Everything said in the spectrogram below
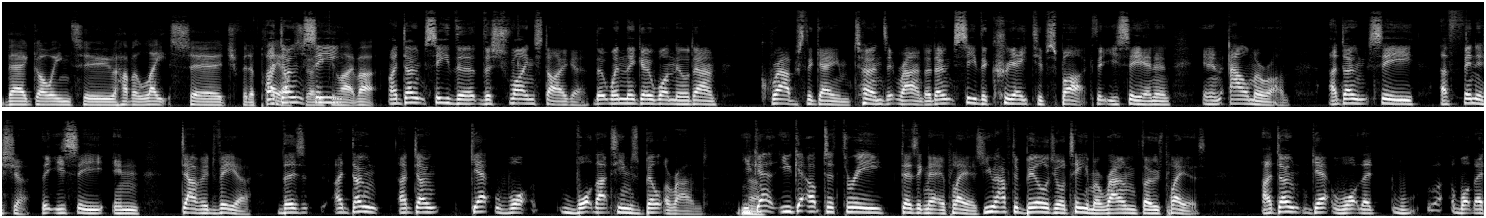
they're going to have a late surge for the playoffs I don't or see anything like that. I don't see the the Schweinsteiger that when they go one 0 down grabs the game, turns it round. I don't see the creative spark that you see in an in an Almiron. I don't see a finisher that you see in David Villa. There's I don't I don't get what what that team's built around. You No. get you get up to three designated players. You have to build your team around those players. I don't get what they're what they're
